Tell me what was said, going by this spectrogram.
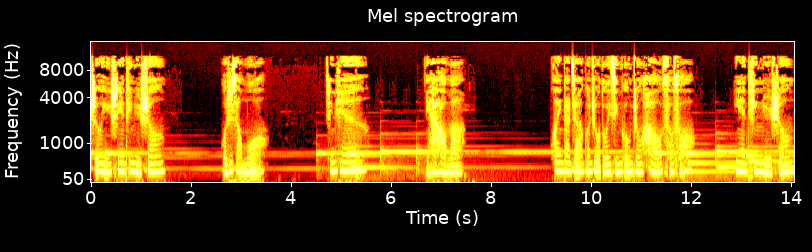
这里是夜听女生，我是小莫。今天你还好吗？欢迎大家关注我的微信公众号，搜索“夜听女生”，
